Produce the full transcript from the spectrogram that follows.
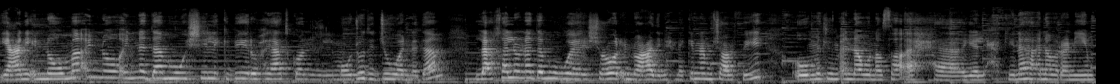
يعني إنه ما إنه الندم هو الشيء الكبير وحياتكم الموجود جوا الندم. لا خلوا الندم هو شعور إنه عادي نحن كلنا بنشعر فيه ومثل ما قلنا والنصائح آه، يلي حكيناها أنا ورنيم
